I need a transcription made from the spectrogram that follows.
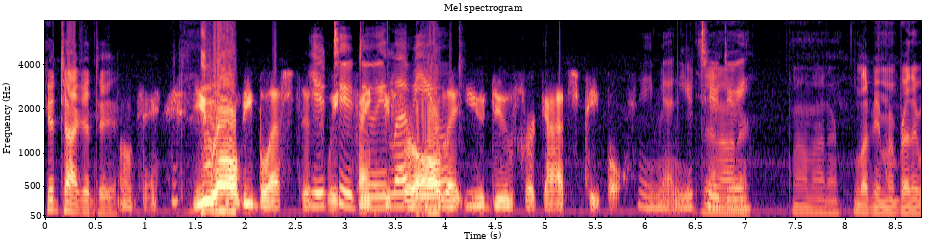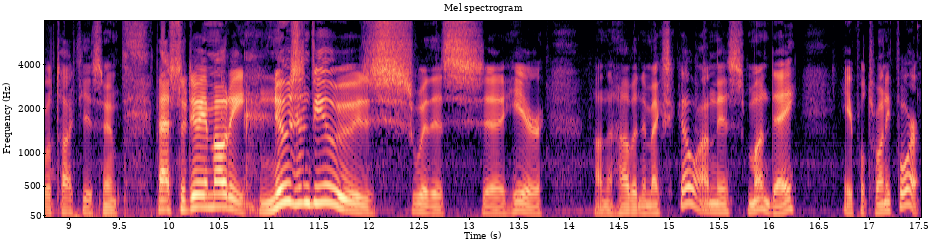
Good talking to you. Okay. You all be blessed this You week. too, Thank Dewey. you Love for all that you do for God's people. Amen. You It's too, Dewey. honor. Oh, honor. Love you, my brother. We'll talk to you soon. Pastor Dewey Moede, news and views with us uh, here on the Hub in New Mexico on this Monday, April 24th.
